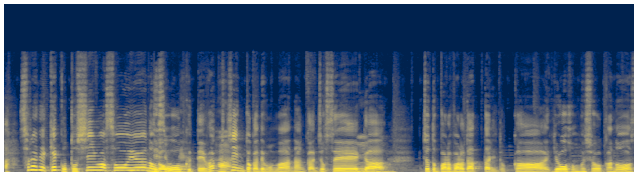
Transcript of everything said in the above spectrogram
あそれね結構都心はそういうのが多くて、ワクチンとかでもまあなんか女性がちょっとバラバラだったりとか、養父無償化の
